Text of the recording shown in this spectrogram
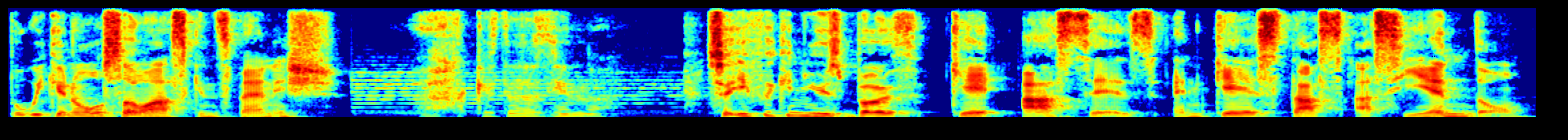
But we can also ask in Spanish. Ah, ¿Qué estás haciendo? So if we can use both que haces and que estás haciendo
